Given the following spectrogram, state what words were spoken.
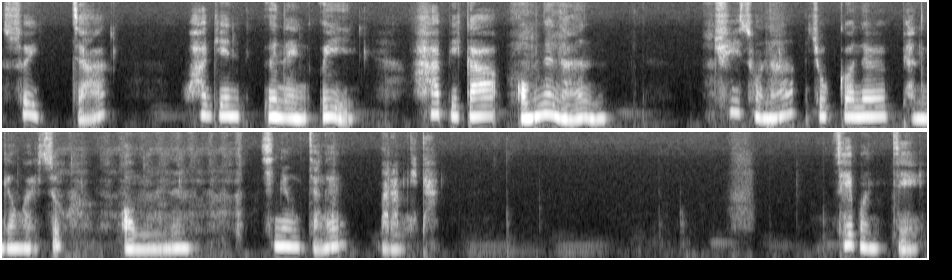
수익자, 확인은행의 합의가 없는 한 취소나 조건을 변경할 수 없는 신용장을 말합니다. 세 번째,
